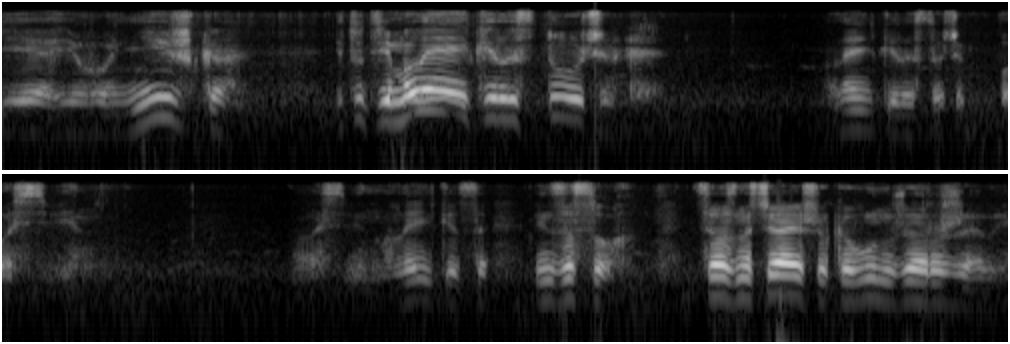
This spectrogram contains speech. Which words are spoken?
є його ніжка. І тут є маленький листочок. Маленький листочок. Ось він. Ось він маленький, це він засох. Це означає, що кавун уже рожевий.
